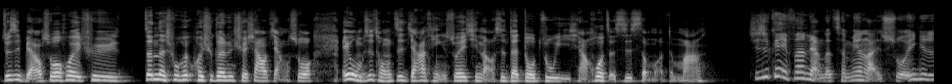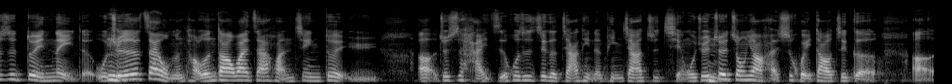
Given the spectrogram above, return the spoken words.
就是比方说会去真的是会会去跟学校讲说，哎，我们是同志家庭，所以请老师再多注意一下，或者是什么的吗？其实可以分两个层面来说，一个就是对内的。我觉得在我们讨论到外在环境对于、嗯、呃，就是孩子或是这个家庭的评价之前，我觉得最重要还是回到这个呃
